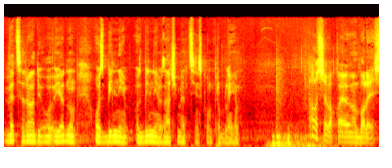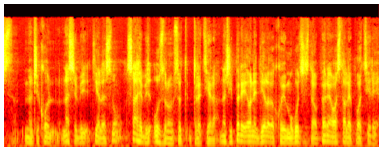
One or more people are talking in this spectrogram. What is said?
već se radi o jednom ozbiljnijem, ozbiljnijem znači medicinskom problemu. A osoba koja ima bolest, znači ko na sebi tjelesnu, sahebi uzdrom se tretira. Znači pere one dijelove koje mogućnosti opere, ostale potire.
